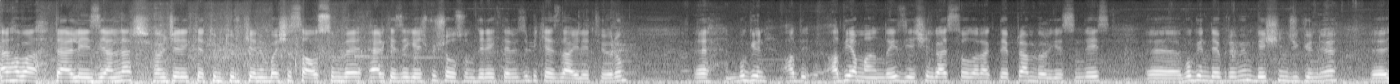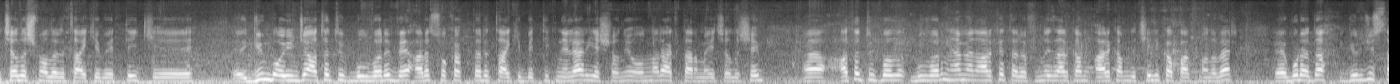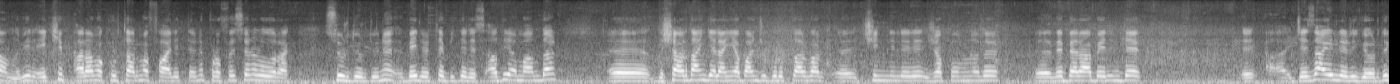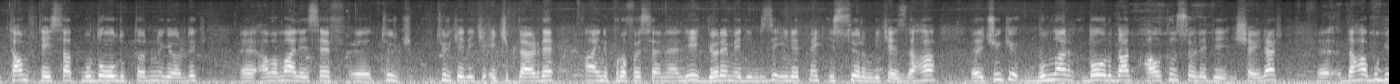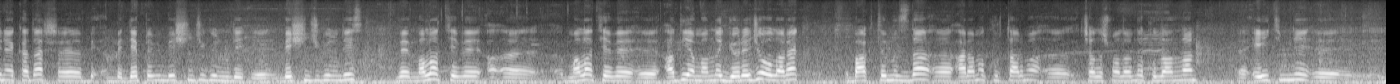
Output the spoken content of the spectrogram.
Merhaba değerli izleyenler. Öncelikle tüm Türkiye'nin başı sağ olsun ve herkese geçmiş olsun dileklerimizi bir kez daha iletiyorum. Eh, Bugün Adı- Adıyaman'dayız. Yeşil Gazete olarak deprem bölgesindeyiz. Eh, Bugün depremin 5. günü. Eh, Çalışmaları takip ettik. Gün boyunca Atatürk Bulvarı ve ara sokakları takip ettik. Neler yaşanıyor onları aktarmaya çalışayım. Atatürk Bul- Bulvarı'nın hemen arka tarafındayız. Arkam, arkamda Çelik Apartmanı var. Burada Gürcistanlı bir ekip arama kurtarma faaliyetlerini profesyonel olarak sürdürdüğünü belirtebiliriz. Adıyaman'da e, dışarıdan gelen yabancı gruplar var. E, Çinlileri, Japonları e, ve beraberinde Cezayirleri gördük. Tam tesisat burada olduklarını gördük. Ama maalesef Türk Türkiye'deki ekiplerde aynı profesyonelliği göremediğimizi iletmek istiyorum bir kez daha. Çünkü bunlar doğrudan halkın söylediği şeyler. E, daha bugüne kadar e, depremin 5. gününde 5. günündeyiz ve Malatya ve e, Malatya ve e, Adıyaman'da görece olarak baktığımızda e, arama kurtarma e, çalışmalarında kullanılan e, eğitimli e,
